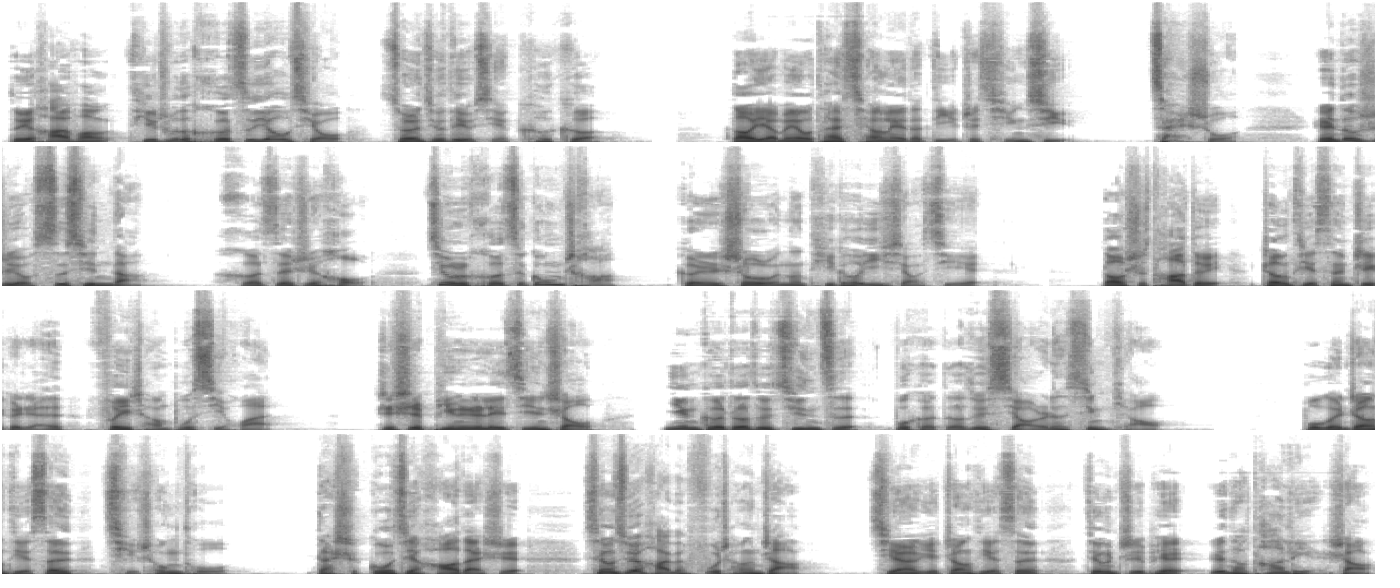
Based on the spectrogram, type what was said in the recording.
对韩方提出的合资要求，虽然觉得有些苛刻，倒也没有太强烈的抵制情绪。再说，人都是有私心的，合资之后进入合资工厂，个人收入能提高一小节。倒是他对张铁森这个人非常不喜欢，只是平日里谨守“宁可得罪君子，不可得罪小人”的信条，不跟张铁森起冲突。但是郭建好歹是香雪海的副厂长，竟然给张铁森将纸片扔到他脸上，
